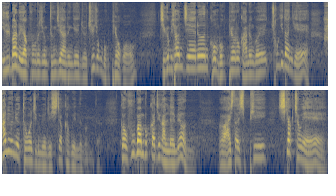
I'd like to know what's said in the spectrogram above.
일반 의약품으로 지금 등재하는 게 이제 최종 목표고 지금 현재는 그 목표로 가는 거에 초기 단계에 한의원 유통을 지금 현재 시작하고 있는 겁니다. 그러니까 후반부까지 가려면 어, 아시다시피 식약청에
